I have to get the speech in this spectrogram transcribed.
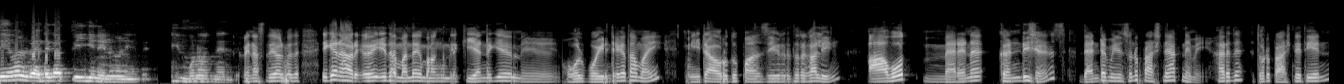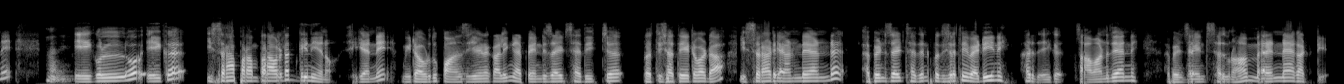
දේවල් වැදගත් වීගෙන එනවා නේද? මොනොත් නැද වෙනස් දේවල් එක හර. ඒද මඳ මං කියන්නගේ මේ හෝල් පොයින්ට එක තමයි මීට අවුරුදු පන්සීකරතර කලින් ආවොත් මැරෙන කන්ඩිෂන්ස් දැන්ට මිනිසුන ප්‍රශ්නයක් නෙමේ හරිද? තොට ප්‍රශ්න තියෙන්නේ ඒගොල්ලෝ ඒක ඉස්රහ පරම්පරාවටත් ගෙනියනවා ඒගන්නේ මිට අවුදු පන්සියට කලින් අපපෙන්ඩිසයිට් හැදිච්ච ප්‍රතිශතයට වඩා ඉස්රට අන්ඩ අන්ඩ අපපෙන්සයිට් හැදන ප්‍රතිශතය වැඩිනේ හරි ඒක සාමාන දෙයන්නේ. අපපෙන්සයින්් සදුනහම මැරෙන්නෑ කට්ටිය.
